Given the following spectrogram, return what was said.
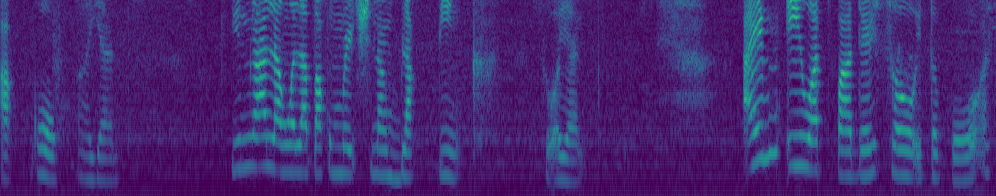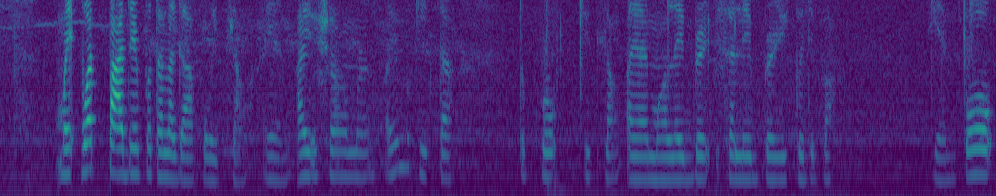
ako. Ayan. Yun nga lang, wala pa akong merch ng Blackpink. So, ayan. I'm a Wattpadder, so ito po, as may Wattpadder po talaga ako. Wait lang. Ayan, ayaw siya, ma ayaw makita. Ito po, wait lang. Ayan, mga library, sa library ko, di ba? Ayan po.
